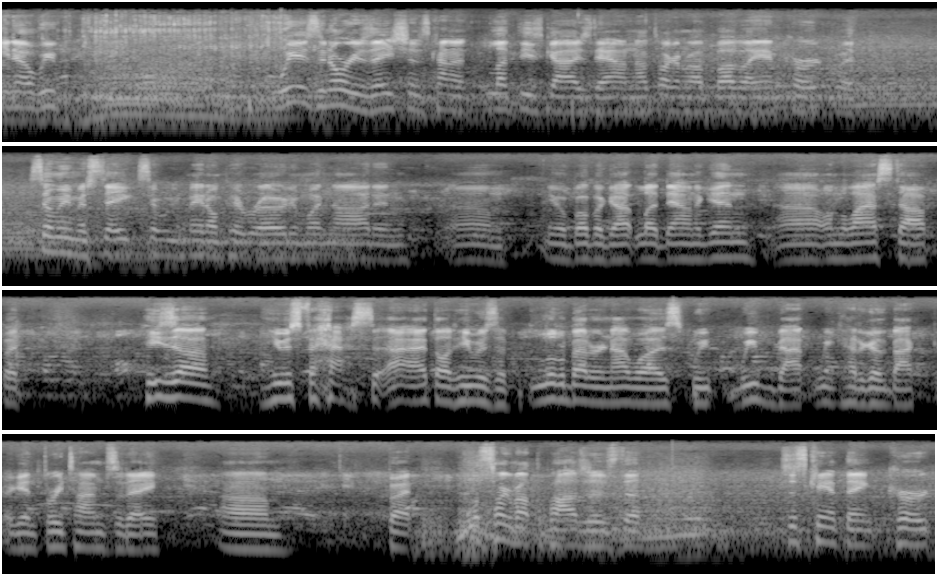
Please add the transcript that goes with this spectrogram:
you know, we've, we as an organization has kind of let these guys down. I'm talking about Bubba and Kurt with so many mistakes that we've made on pit road and whatnot. And, um, you know, Bubba got let down again uh, on the last stop, but he's, uh, he was fast. I, I, thought he was a little better than I was. We we we had to go back again three times today. Um, but let's talk about the positives. The just can't thank Kurt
